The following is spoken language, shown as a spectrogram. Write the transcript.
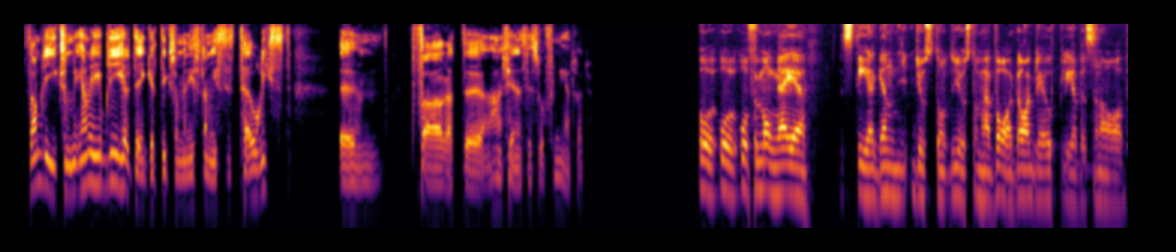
Så han blir, liksom, han blir helt enkelt liksom en islamistisk terrorist um, för att uh, han känner sig så förnedrad. Och, och, och, för många är stegen just de, just de här vardagliga upplevelserna av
